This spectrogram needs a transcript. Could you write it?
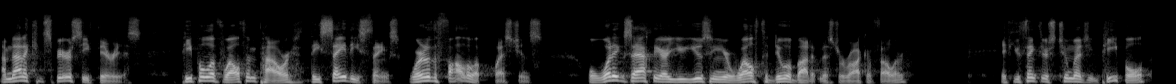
I'm not a conspiracy theorist. People of wealth and power, they say these things. What are the follow up questions? Well, what exactly are you using your wealth to do about it, Mr. Rockefeller? If you think there's too many people,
